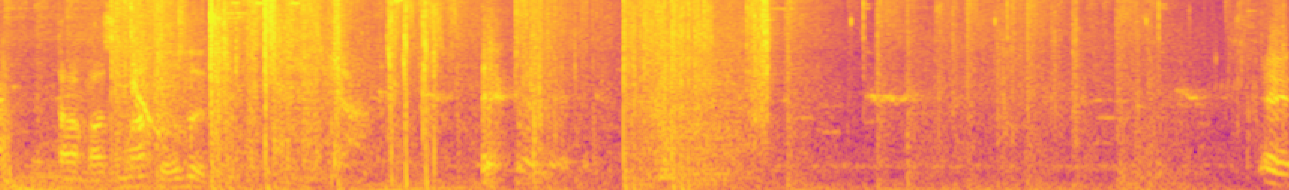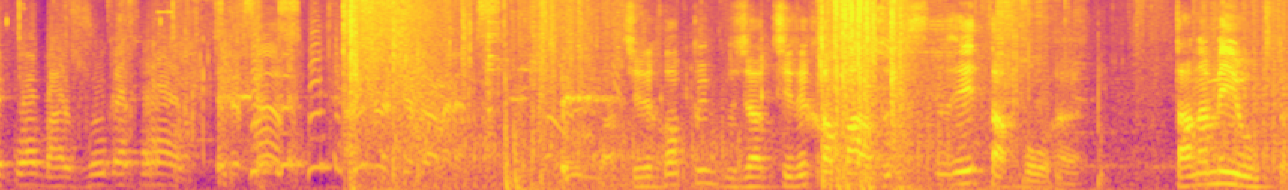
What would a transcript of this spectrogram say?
O cara quase matou, doido. Ei, com a bazuca pronto. Spetsnaz, assert your dominance. Já tirei com a, já tirei com a bazuca. Eita porra. Tá na meiuca.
